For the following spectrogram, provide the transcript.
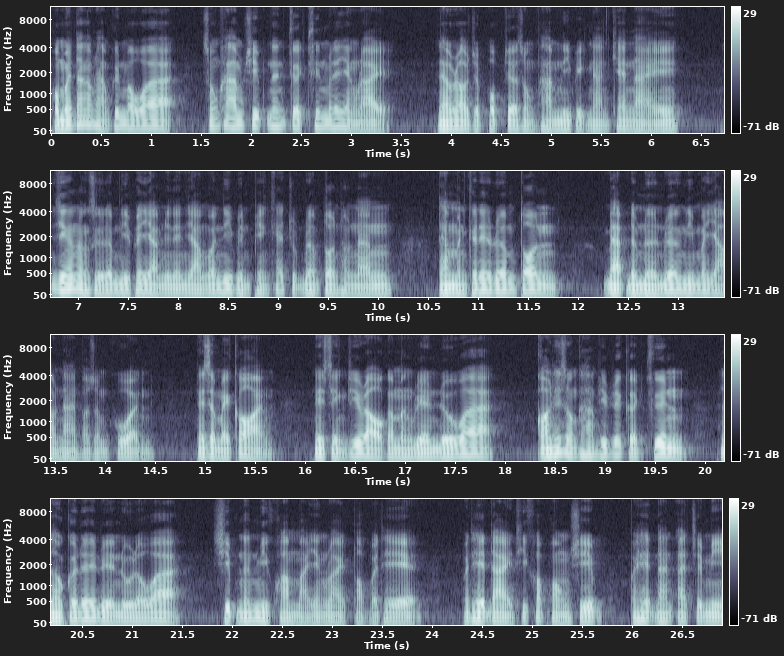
ผมไม่ตั้งคำถามขึ้นมาว่า สงครามชิปนั้นเกิดขึ้นมาได้อย่างไร แล้วเราจะพบเจอสงครามนี้อีกนานแค่ไหน จริงๆแล้วหนังสือเล่มนี้พยายามจะเน้นย้ำว่านี่เป็นเพียงแค่จุดเริ่มต้นเท่านั้น แต่มันก็ได้เริ่มต้น แบบดำเนินเรื่องนี้มายาวนานพอสมควร ในสมัยก่อน ในสิ่งที่เรากำลังเรียนรู้ว่า ก่อนที่สงครามชิปจะเกิดขึ้น เราก็ได้เรียนรู้แล้วว่าชิปนั้นมีความหมายอย่างไรต่อประเทศ ประเทศใดที่ครอบครองชิป ประเทศนั้นอาจจะมี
